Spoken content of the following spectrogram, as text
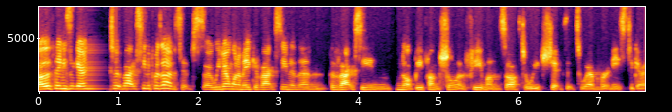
Other things that go into a vaccine are preservatives. So we don't want to make a vaccine and then the vaccine not be functional in a few months after we've shipped it to wherever it needs to go.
